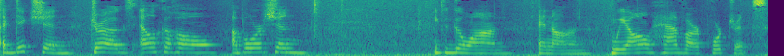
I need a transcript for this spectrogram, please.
addiction, drugs, alcohol, abortion. You could go on and on. We all have our portraits.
